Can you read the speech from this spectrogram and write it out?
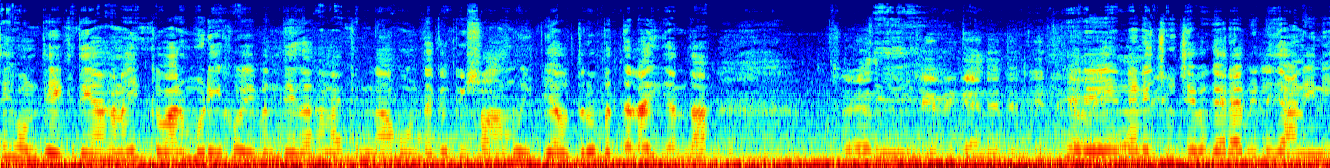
ਤੇ ਹੁਣ ਦੇਖਦੇ ਆ ਹਨਾ ਇੱਕ ਵਾਰ ਮੁੜੀ ਹੋਏ ਬੰਦੇ ਦਾ ਹਨਾ ਕਿੰਨਾ ਹੁੰਦਾ ਕਿਉਂਕਿ ਸ਼ਾਮ ਹੋਈ ਪਿਆ ਉਧਰੋਂ ਬੱਦਲ ਆਈ ਜਾਂਦਾ। ਸ਼ਾਇਦ ਜੇ ਵੀ ਕਹਿੰਦੇ ਤੇ ਜਿੱਤ ਫਿਰ ਇਹਨਾਂ ਨੇ ਚੂਚੇ ਵਗੈਰਾ ਵੀ ਲਿਜਾਣੇ ਨੇ।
